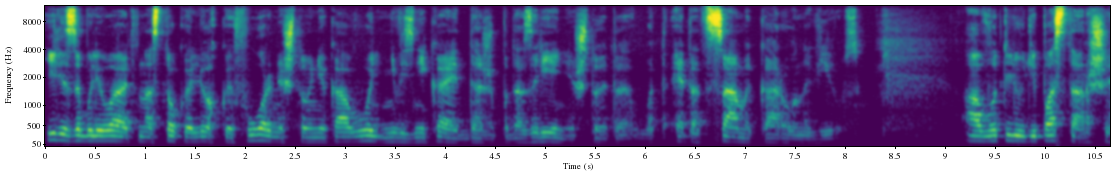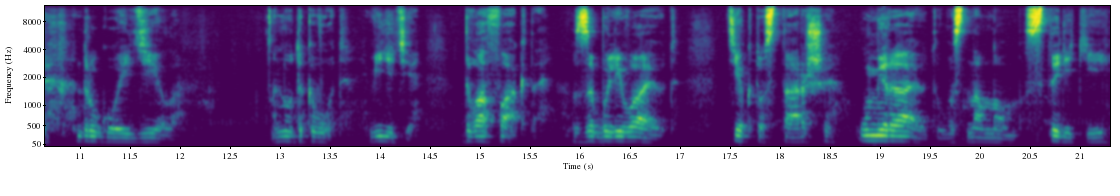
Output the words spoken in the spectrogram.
Или заболевают в настолько легкой форме, что у никого не возникает даже подозрения, что это вот этот самый коронавирус. А вот люди постарше – другое дело. Ну так вот, видите, два факта – заболевают те, кто старше, умирают в основном старики,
